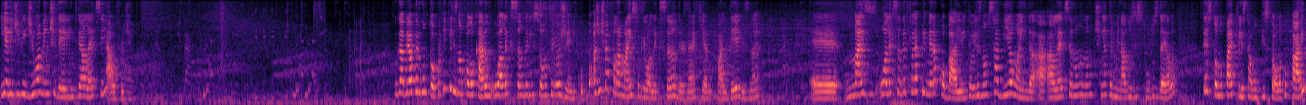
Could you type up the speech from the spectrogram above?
E ele dividiu a mente dele entre Alexia e Alfred. O Gabriel perguntou por que, que eles não colocaram o Alexander em sono criogênico. Bom, a gente vai falar mais sobre o Alexander, né? Que era o pai deles, né? É, mas o Alexander foi a primeira cobaia, então eles não sabiam ainda. A Alexia não, não tinha terminado os estudos dela. Testou no pai, porque eles estavam pistola com o pai.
